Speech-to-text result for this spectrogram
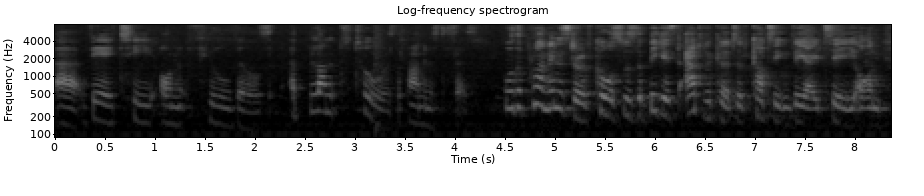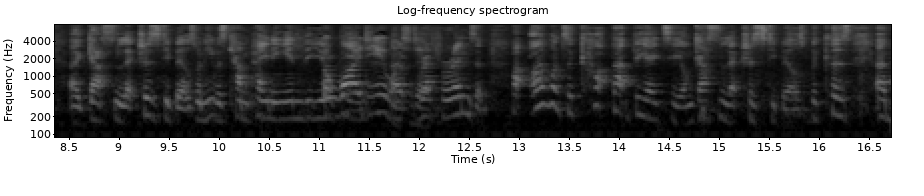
uh, VAT on fuel bills. A blunt tool, as the Prime Minister says. Well, the Prime Minister, of course, was the biggest advocate of cutting VAT on uh, gas and electricity bills when he was campaigning in the European but why do you want uh, to do referendum. I, I, want to cut that VAT on gas and electricity bills because um,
